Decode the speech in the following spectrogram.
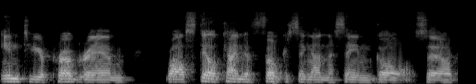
into your program while still kind of focusing on the same goal? So,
